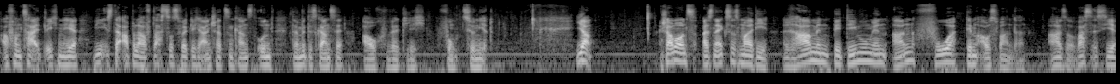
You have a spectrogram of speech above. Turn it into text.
auch vom zeitlichen her, wie ist der Ablauf, dass du es wirklich einschätzen kannst und damit das Ganze auch wirklich funktioniert. Ja, schauen wir uns als nächstes mal die Rahmenbedingungen an vor dem Auswandern. Also, was ist hier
